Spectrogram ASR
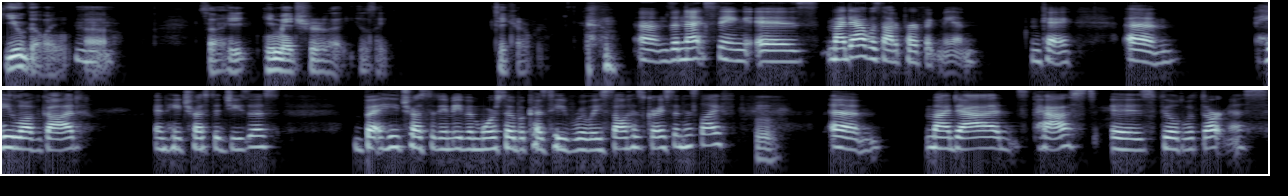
you going. Mm-hmm. Uh, so he he made sure that he was like, take care of her. um, the next thing is my dad was not a perfect man. Okay, um, he loved God and he trusted Jesus, but he trusted him even more so because he really saw his grace in his life. Mm. Um, my dad's past is filled with darkness.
